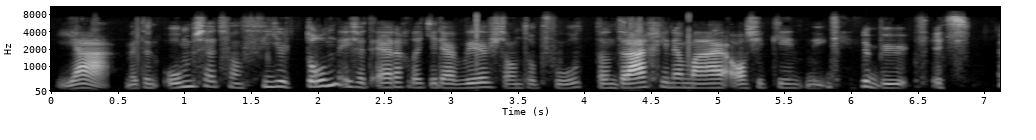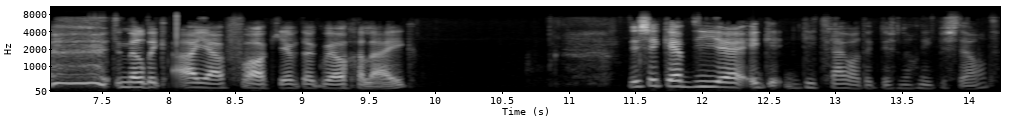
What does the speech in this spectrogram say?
Ja, met een omzet van 4 ton is het erg dat je daar weerstand op voelt. Dan draag je hem maar als je kind niet in de buurt is. Toen dacht ik: Ah ja, fuck, je hebt ook wel gelijk. Dus ik heb die, uh, ik, die trui had ik dus nog niet besteld.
